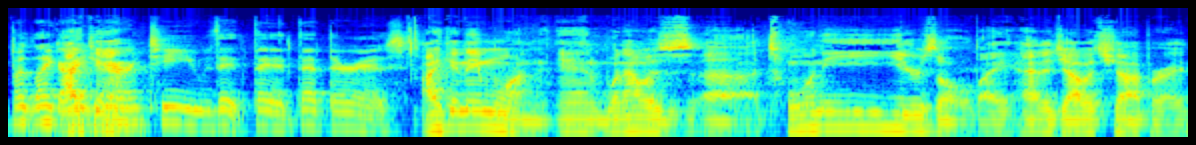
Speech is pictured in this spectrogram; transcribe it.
but like I I, guarantee you that, that that there is. I can name one. And when I was uh, 20 years old, I had a job at ShopRite.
